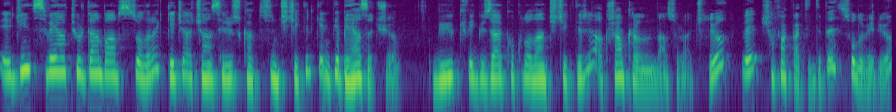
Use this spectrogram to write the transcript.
E, cins veya türden bağımsız olarak gece açan Serius kaktüsün çiçekleri genellikle beyaz açıyor. Büyük ve güzel kokulu olan çiçekleri akşam karanlığından sonra açılıyor ve şafak vaktinde de solu veriyor.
